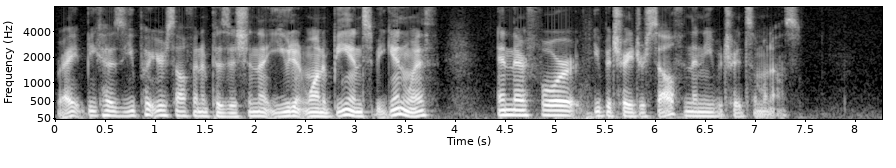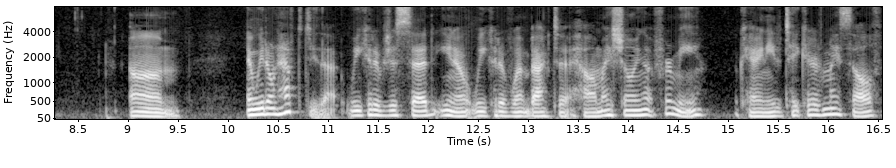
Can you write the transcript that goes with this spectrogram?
right? Because you put yourself in a position that you didn't want to be in to begin with, and therefore you betrayed yourself and then you betrayed someone else. Um and we don't have to do that. We could have just said, you know, we could have went back to how am I showing up for me? Okay, I need to take care of myself.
